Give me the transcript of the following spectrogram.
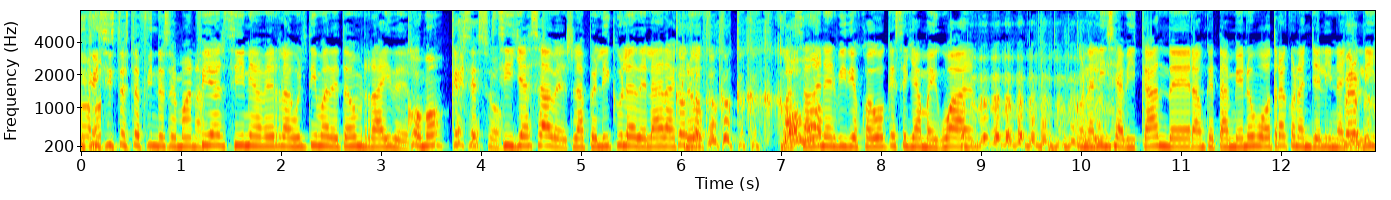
¿Y qué hiciste este fin de semana? Fui al cine a ver la última de Tomb Raider. ¿Cómo? ¿Qué es eso? Sí, ya sabes, la película de Lara Croft, basada en el videojuego que se llama igual, con Alicia Vikander, aunque también hubo otra con Angelina Jolie.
